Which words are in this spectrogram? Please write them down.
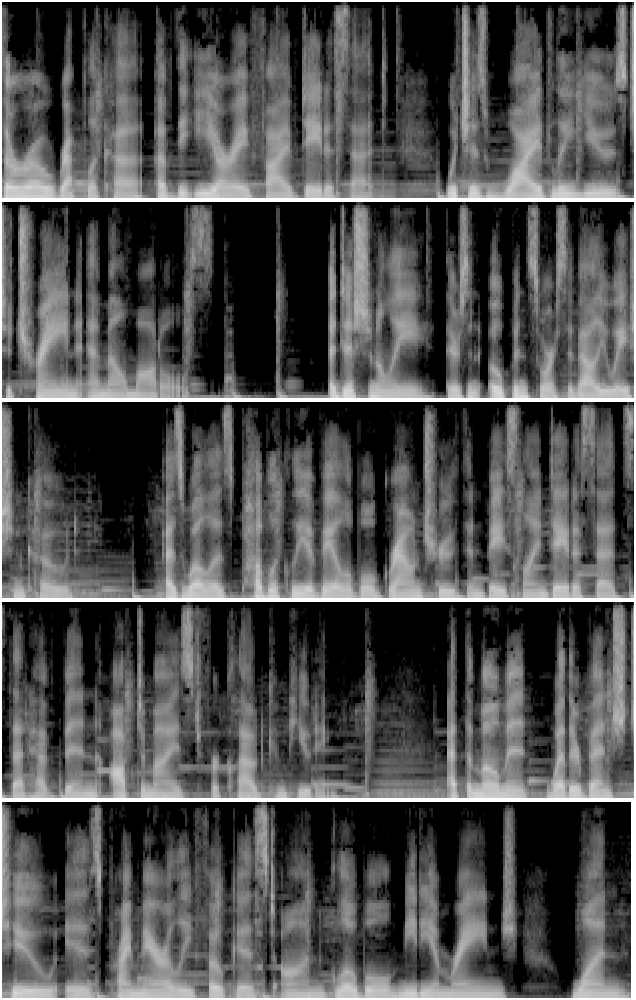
thorough replica of the ERA5 dataset, which is widely used to train ML models. Additionally, there's an open source evaluation code as well as publicly available ground truth and baseline datasets that have been optimized for cloud computing. At the moment, WeatherBench 2 is primarily focused on global medium range, 1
